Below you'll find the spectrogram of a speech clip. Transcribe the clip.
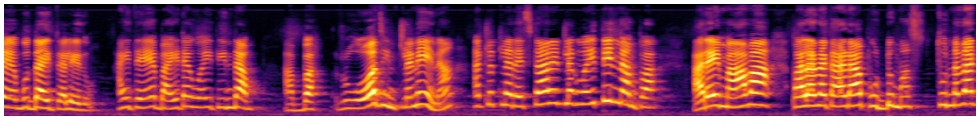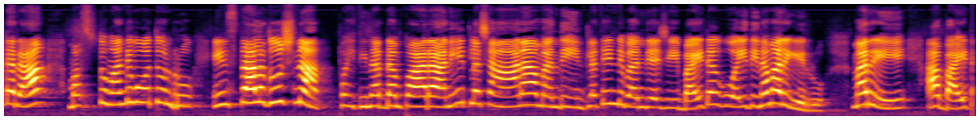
చేయబుద్ధి అయితలేదు. అయితే బయటకు పోయి తిందాం. అబ్బా రోజు ఇంట్లోనేనా? అట్లా రెస్టారెంట్లకు పోయి తిందాంపా. అరే మావా పలానా కాడ ఫుడ్ మస్తున్నదటరా. మస్తు మంది పోతుండ్రు. ఇన్స్టాలో చూసినా పోయి తినద్దాం పారా అని ఇట్లా చాలా మంది ఇంట్లో తిండి బంద్ చేసి బయటకు పోయి తినమరిగిర్రు. మరి ఆ బయట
